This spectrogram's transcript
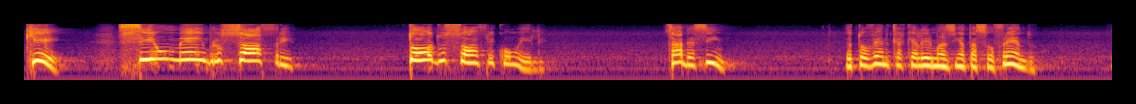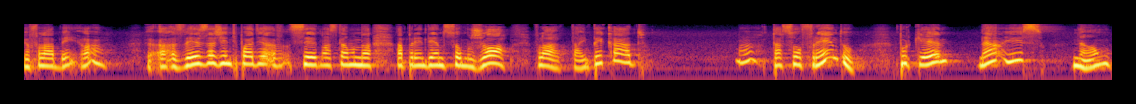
que, se um membro sofre, todo sofre com ele. Sabe assim? Eu estou vendo que aquela irmãzinha está sofrendo. Eu falar bem, ó, às vezes a gente pode ser, nós estamos na, aprendendo, somos Jó, falar, está em pecado. Está sofrendo? Porque, não, isso. Não,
